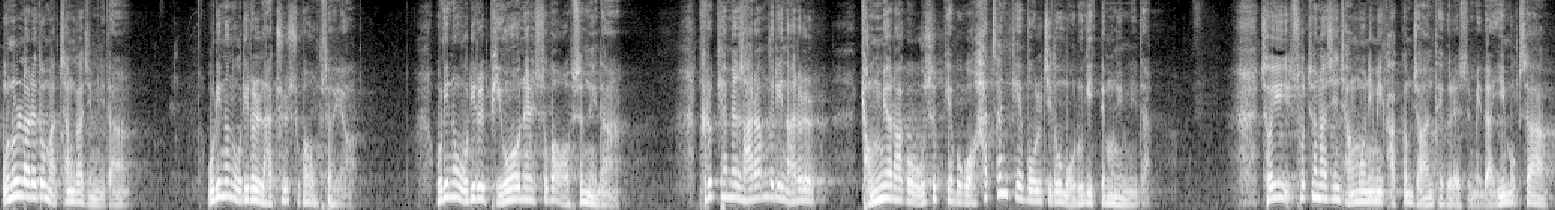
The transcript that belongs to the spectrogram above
오늘날에도 마찬가지입니다. 우리는 우리를 낮출 수가 없어요. 우리는 우리를 비워낼 수가 없습니다. 그렇게 하면 사람들이 나를 경멸하고 우습게 보고 하찮게 볼지도 모르기 때문입니다. 저희 소천하신 장모님이 가끔 저한테 그랬습니다. 이 목사,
